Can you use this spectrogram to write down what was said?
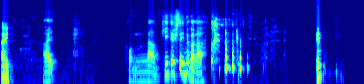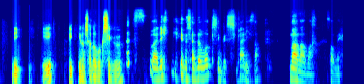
はい。はい。こんな、聞いてる人いるのかな？リッキー？リッキーのシャドーボクシング？まあ、リッキーのシャドーボクシングしかりさ。まあまあまあ、そうね。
